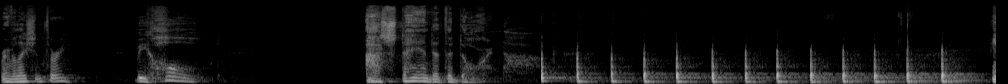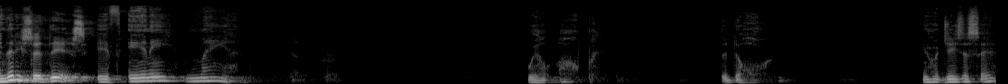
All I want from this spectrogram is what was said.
Revelation 3. Behold, I stand at the door And then he said this if any man will open the door. You know what Jesus said?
